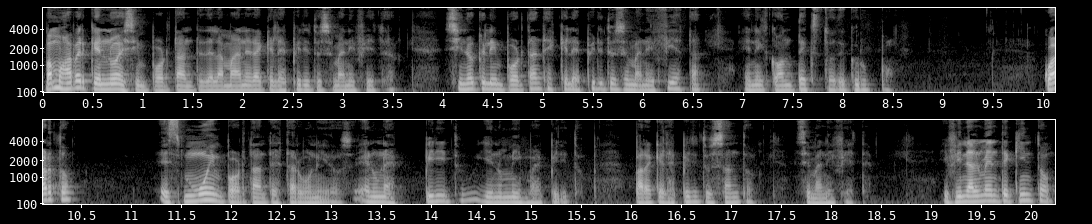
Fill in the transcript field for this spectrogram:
vamos a ver que no es importante de la manera que el Espíritu se manifiesta, sino que lo importante es que el Espíritu se manifiesta en el contexto de grupo. Cuarto, es muy importante estar unidos en una espíritu y en un mismo espíritu, para que el Espíritu Santo se manifieste. Y finalmente, quinto,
